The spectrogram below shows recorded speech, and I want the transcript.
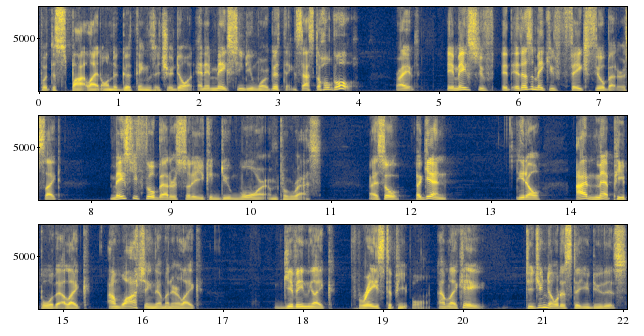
put the spotlight on the good things that you're doing. And it makes you do more good things. That's the whole goal, right? It makes you, it, it doesn't make you fake feel better. It's like, makes you feel better so that you can do more and progress. Right. So again, you know, I've met people that like I'm watching them and they're like giving like praise to people. I'm like, hey, did you notice that you do this?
